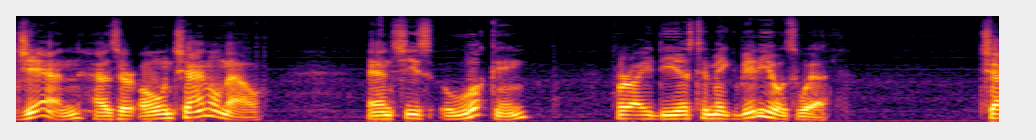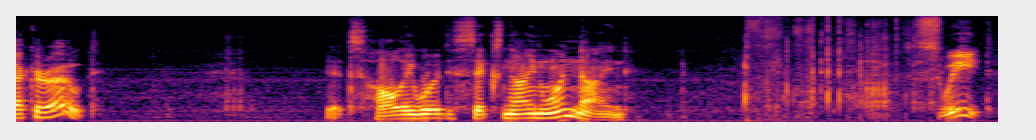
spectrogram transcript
Jen has her own channel now. And she's looking for ideas to make videos with. Check her out. It's Hollywood 6919. Sweet.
